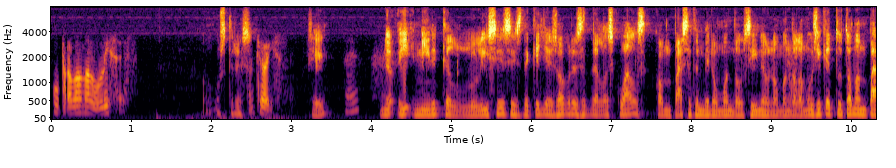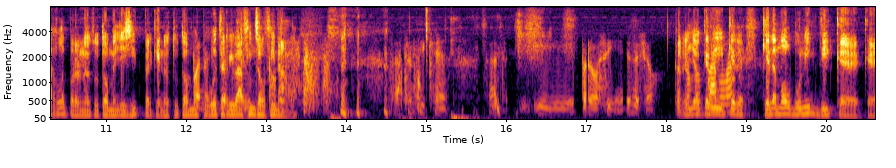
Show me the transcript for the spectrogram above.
ho prova amb l'Ulisses, Ostres, el Joyce. sí. Eh? No, I mira que l'Ulisses és d'aquelles obres de les quals, com passa també en el món del cine o en el món de la música, tothom en parla però no tothom ha llegit perquè no tothom ha pogut arribar fins al final. saps? Dir que, saps? I, però sí, és això. Tothom allò en que dic, parla. queda, queda molt bonic dir que, que,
